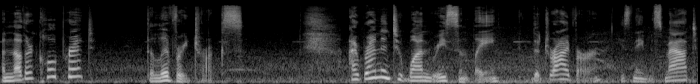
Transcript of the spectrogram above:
Another culprit? Delivery trucks. I ran into one recently. The driver, his name is Matt,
